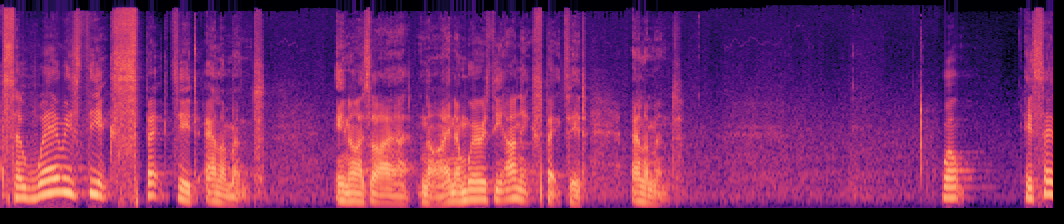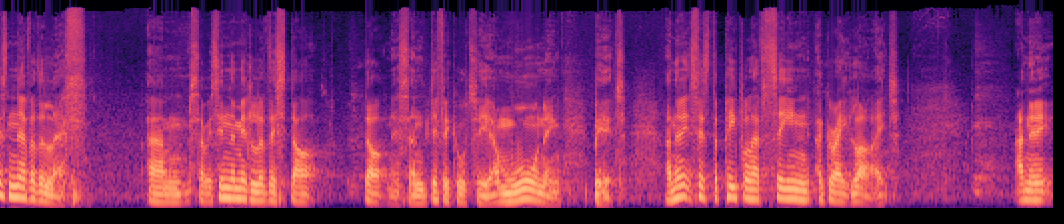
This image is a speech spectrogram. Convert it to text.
So, where is the expected element in Isaiah 9, and where is the unexpected element? Well, it says nevertheless. Um, so it's in the middle of this dark, darkness and difficulty and warning bit. And then it says the people have seen a great light. And then it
